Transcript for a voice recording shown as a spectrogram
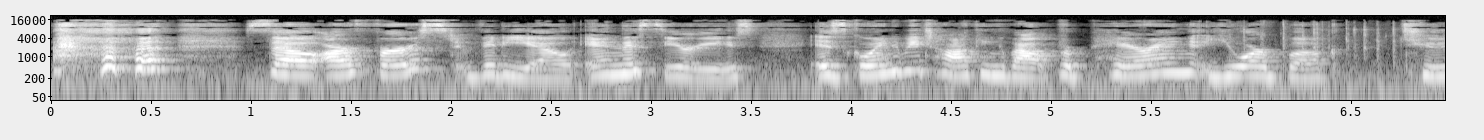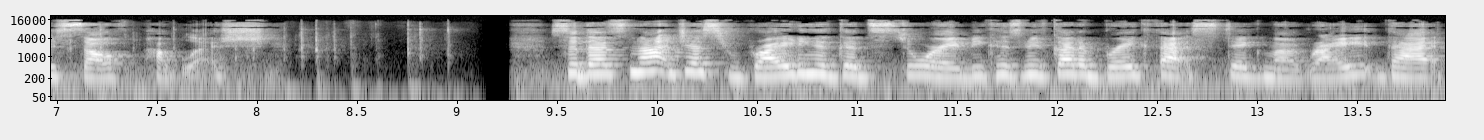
So our first video in this series is going to be talking about preparing your book to self-publish. So that's not just writing a good story because we've got to break that stigma, right? That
